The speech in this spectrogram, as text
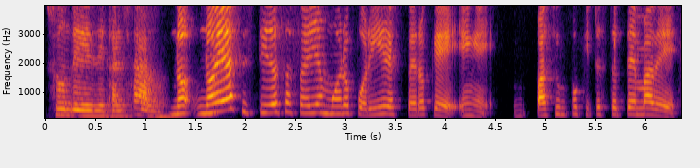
son de, calzado. No, no he asistido a esa feria, muero por ir, espero que en, pase un poquito este tema de,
